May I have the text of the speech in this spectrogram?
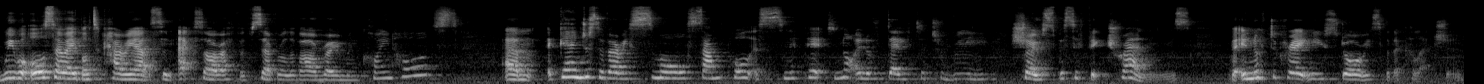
We were also able to carry out some XRF of several of our Roman coin hoards. Um, again, just a very small sample, a snippet, not enough data to really show specific trends, but enough to create new stories for the collection.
